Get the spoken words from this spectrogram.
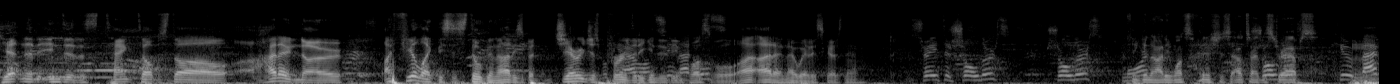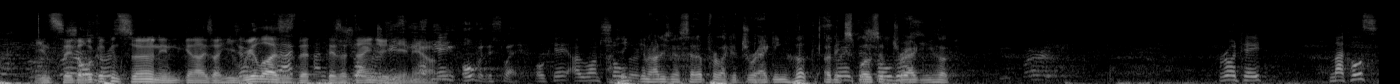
getting it into this tank top style. I don't know. I feel like this is still Gennady's, but Jerry just proved that he can do the impossible. I, I don't know where this goes now. Straight to shoulders, shoulders. I think. Gennady wants to finish this outside the straps. Here hmm. back. You can see the look of concern in Gennady's eye. He Jerry realizes that there's a danger here now. Okay, over this way. Okay, I want shoulders. I think shoulders. Gennady's going to set up for like a dragging hook, an Straight explosive dragging hook. Rotate. Knuckles.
